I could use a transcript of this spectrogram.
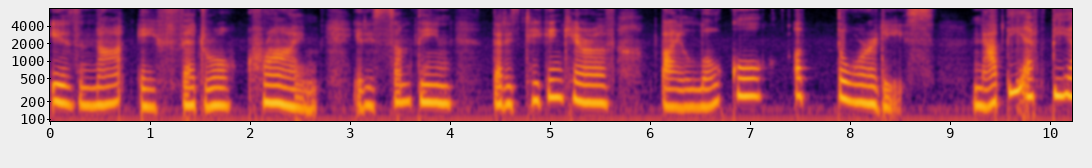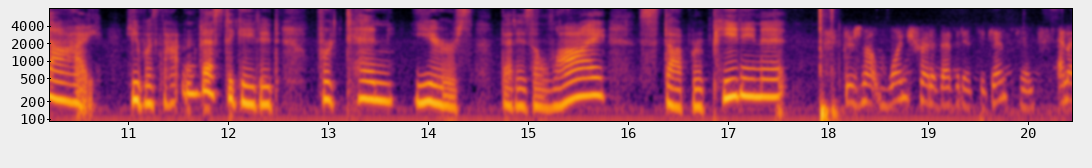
is not a federal crime. It is something that is taken care of by local authorities, not the FBI. He was not investigated for 10 years. That is a lie. Stop repeating it. There's not one shred of evidence against him. And I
